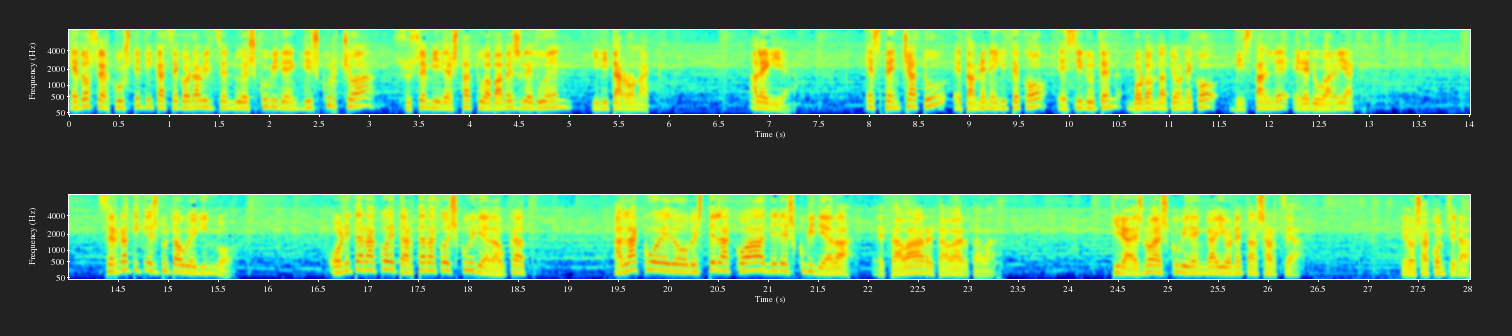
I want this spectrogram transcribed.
Edo zer justifikatzeko erabiltzen du eskubideen diskurtsoa zuzenbide estatua babesle duen hiritarronak. Alegia ez pentsatu eta men egiteko ezi duten borondate honeko biztanle eredugarriak. Zergatik ez dut hau egingo? Honetarako eta hartarako eskubidea daukat. Alako edo bestelakoa nire eskubidea da, eta bar, eta bar, eta bar. Tira, ez noa eskubiden gai honetan sartzea. Edo sakontzera.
